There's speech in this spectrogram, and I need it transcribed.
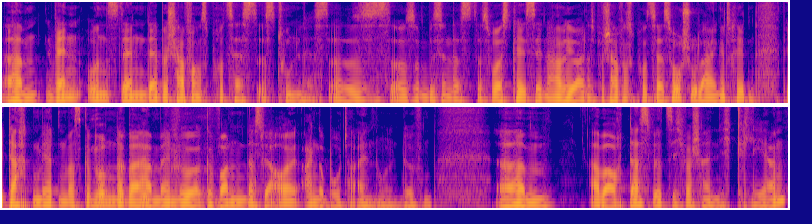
Ähm, wenn uns denn der Beschaffungsprozess es tun lässt. Also es ist so ein bisschen das, das Worst-Case-Szenario eines Beschaffungsprozesses Hochschule eingetreten. Wir dachten, wir hätten was gewonnen, dabei haben wir nur gewonnen, dass wir Angebote einholen dürfen. Ähm, aber auch das wird sich wahrscheinlich klären.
